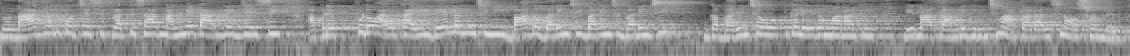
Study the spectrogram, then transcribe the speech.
నువ్వు నా జోలికి వచ్చేసి ప్రతిసారి నన్నే టార్గెట్ చేసి అప్పుడెప్పుడో ఒక ఐదేళ్ళ నుంచి నీ బాధ భరించి భరించి భరించి ఇంకా భరించే ఓపిక లేదమ్మా నాకు. మీరు నా ఫ్యామిలీ గురించి మాట్లాడాల్సిన అవసరం లేదు.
